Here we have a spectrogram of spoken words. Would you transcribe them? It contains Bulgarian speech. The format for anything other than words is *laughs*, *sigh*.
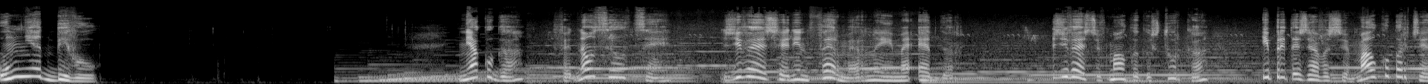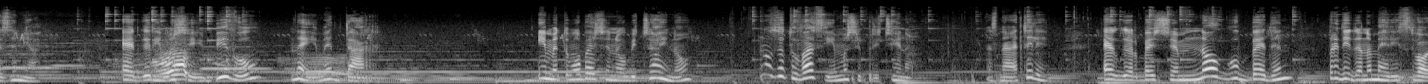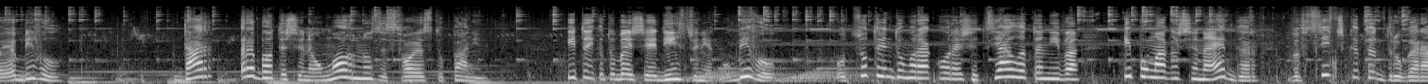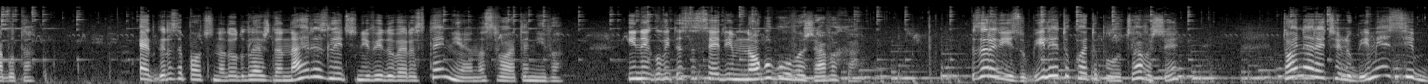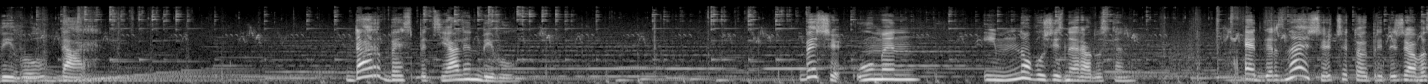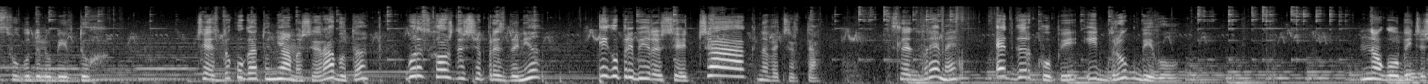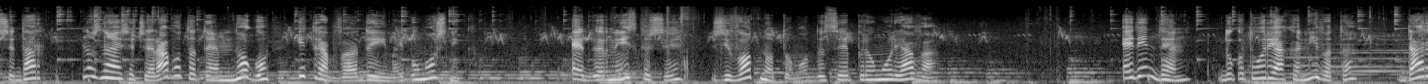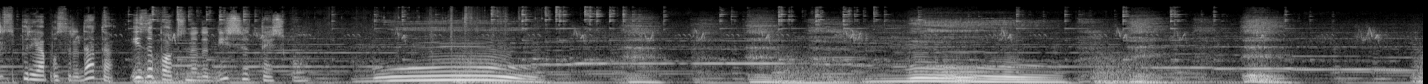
Умният бивол Някога в едно селце живееше един фермер на име Едгар. Живееше в малка каштурка и притежаваше малко парче земя. Едгар имаше и бивол на име Дар. Името му беше необичайно, но за това си имаше причина. Знаете ли, Едгар беше много беден преди да намери своя бивол. Дар работеше неуморно за своя стопанин. И тъй като беше единственият му бивол, от сутрин до мрак ореше цялата нива и помагаше на Едгар във всичката друга работа. Едгар започна да отглежда най-различни видове растения на своята нива. И неговите съседи много го уважаваха. Заради изобилието, което получаваше, той нарече любимия си бивол Дар. Дар бе специален бивол. Беше умен и много жизнерадостен. Едгар знаеше, че той притежава свободолюбив дух. Често, когато нямаше работа, го разхождаше през деня и го прибираше чак на вечерта. След време Едгар купи и друг бивол. Много обичаше Дар, но знаеше, че работата е много и трябва да има и помощник. Едгар не искаше животното му да се преуморява. Един ден, докато оряха нивата, Дар спря по средата и започна да диша тежко. Му! Му!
